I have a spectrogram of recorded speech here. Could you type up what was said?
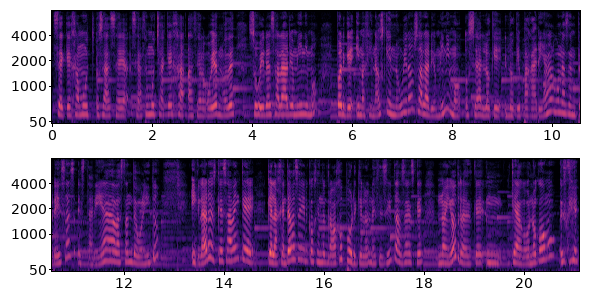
se queja mucho, o sea, se, se hace mucha queja hacia el gobierno de subir el salario mínimo, porque imaginaos que no hubiera un salario mínimo. O sea, lo que, lo que pagarían algunas empresas estaría bastante bonito. Y claro, es que saben que, que, la gente va a seguir cogiendo trabajo porque lo necesita. O sea, es que no hay otra. Es que, mm, ¿qué hago? ¿No como? Es que,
